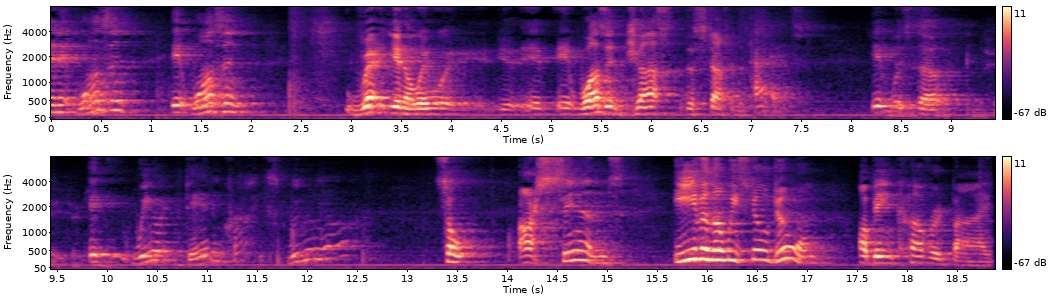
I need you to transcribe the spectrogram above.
And it wasn't, it wasn't, re- you know, it, it, it wasn't just the stuff in the past. It was the, In the future. too. it, we are dead in Christ. We really are. So our sins, even though we still do them, are being covered by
